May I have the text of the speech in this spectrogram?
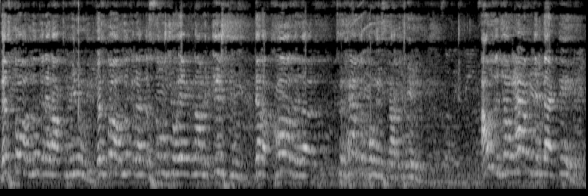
Let's start looking at our communities. Let's start looking at the socio-economic issues that are causing us to have the police in our communities. I was a young advocate back then.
